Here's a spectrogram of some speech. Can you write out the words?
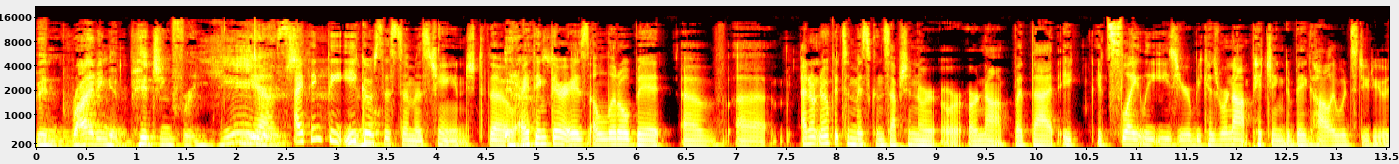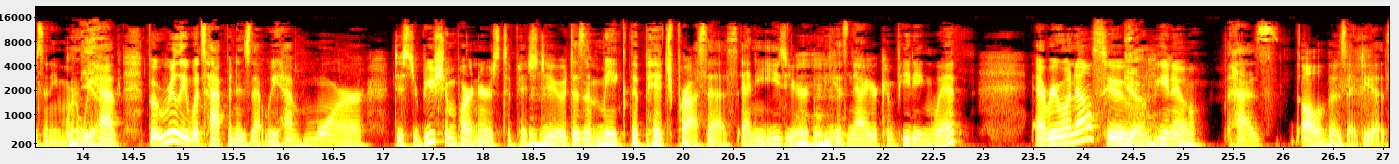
been writing and pitching for years. I think the ecosystem has changed, though. I think there is a little bit of, uh, I don't know if it's a misconception or, or, or not, but that it, it's slightly easier because we're not pitching to big Hollywood studios anymore. We have, but really what's happened is that we have more distribution partners to pitch to. It doesn't make the pitch process any easier because now you're competing with everyone else who, Yeah. you know, has all of those ideas.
